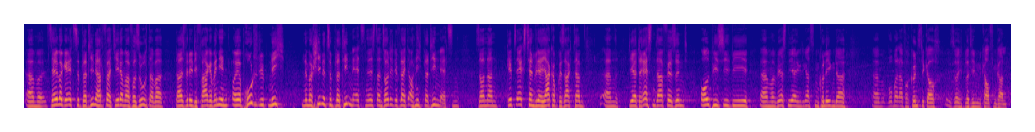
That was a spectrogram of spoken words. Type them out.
ähm, selber geätzte Platine hat vielleicht jeder mal versucht, aber da ist wieder die Frage, wenn ihr euer Prototyp nicht eine Maschine zum Platinenätzen ist, dann solltet ihr vielleicht auch nicht Platinen ätzen, sondern gebt es extern, wie der Jakob gesagt hat. Ähm, die Adressen dafür sind AllPCB, ähm, wer sind die, die ganzen Kollegen da, ähm, wo man einfach günstig auch solche Platinen kaufen kann.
